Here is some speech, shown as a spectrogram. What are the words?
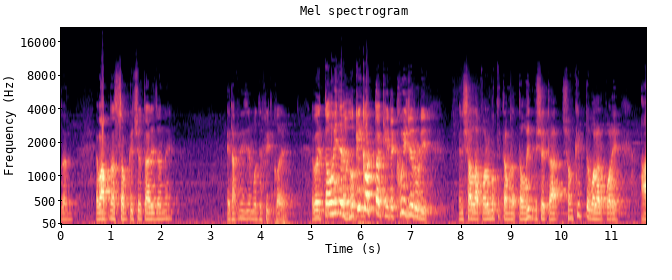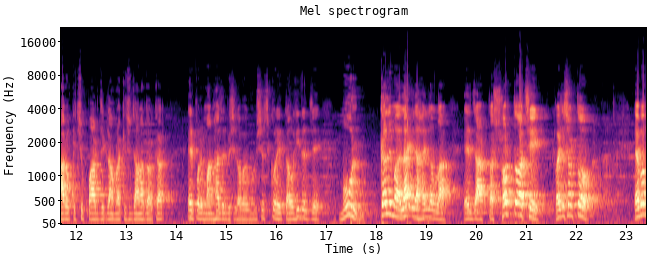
জানেন? এবং আপনার সব কিছু তারই জন্যে এটা আপনি নিজের মধ্যে ফিট করেন। এবং তৌহিদের হকিকতটা কি? এটা খুবই জরুরি। ইনশাল্লাহ পরবর্তীতে আমরা তৌহিদ বিষয়টা সংক্ষিপ্ত বলার পরে আরও কিছু পার্ট যেগুলো আমরা কিছু জানা দরকার এরপরে মানহাজের বিশেষ এবং বিশেষ করে তৌহিদের যে মূল কালিমা, লা ইলাহা ইল্লাল্লাহ, এর যে আটটা শর্ত আছে, কয়টা শর্ত? এবং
